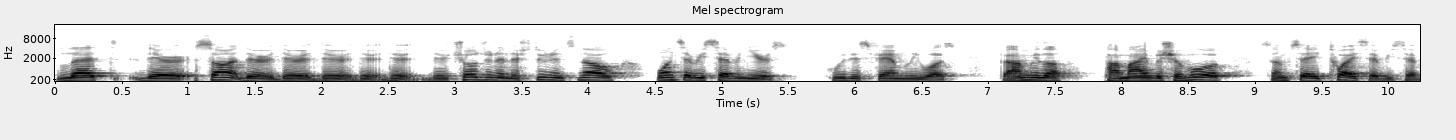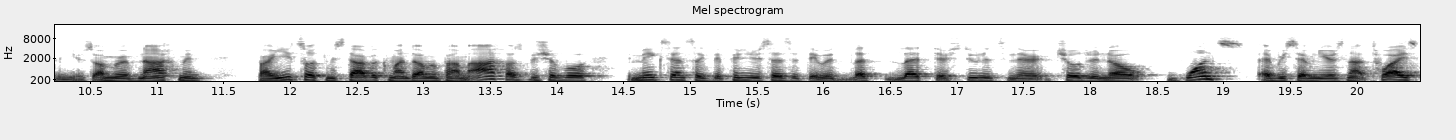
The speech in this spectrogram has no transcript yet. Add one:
let their son, their, their, their, their, their, their children and their students know once every seven years who this family was. Some say twice every seven years. Amr of Nachman, it makes sense, like the opinion says that they would let, let their students and their children know once every seven years, not twice.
